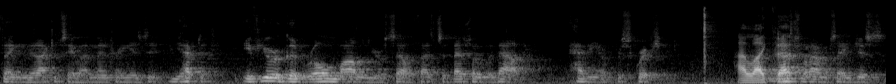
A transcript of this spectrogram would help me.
thing that I can say about mentoring is that you have to, if you're a good role model yourself, that's the best way without having a prescription. I like that. That's what I would say, just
